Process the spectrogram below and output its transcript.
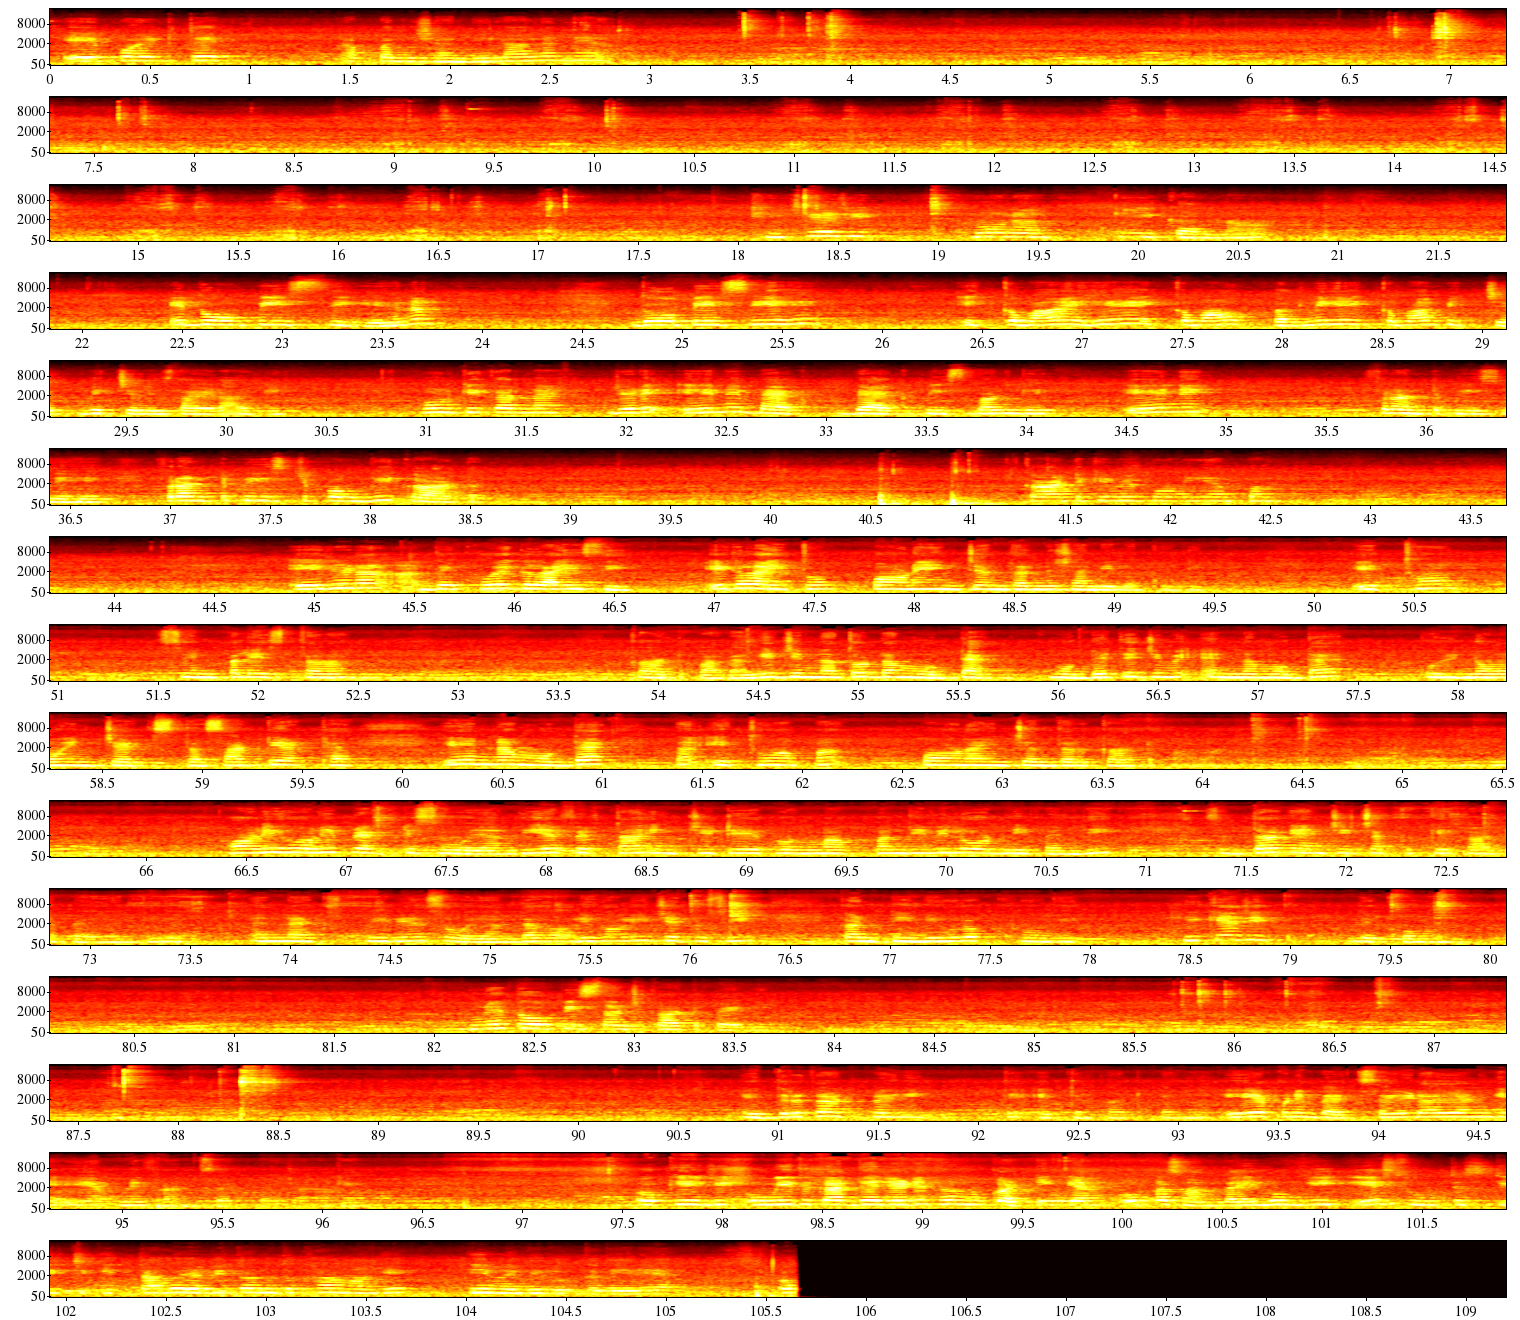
ਇਹ ਪੁਆਇੰਟ ਤੇ ਆਪਾਂ ਨਿਸ਼ਾਨੀ ਲਾ ਲੈਂਦੇ ਆ ਠੀਕ ਹੈ ਜੀ ਹੁਣ ਕੀ ਕਰਨਾ ਇਹ ਦੋ ਪੀਸ ਸੀਗੇ ਹੈਨਾ ਦੋ ਪੀਸ ਸੀ ਇਹ ਇੱਕ ਬਾਹ ਇਹ, ਇੱਕ ਬਾਹ ਉੱਪਰਲੀ ਹੈ, ਇੱਕ ਬਾਹ ਵਿੱਚ ਵਿਚਲੀ ਸਾਈਡ ਆ ਗਈ। ਹੁਣ ਕੀ ਕਰਨਾ ਹੈ? ਜਿਹੜੇ ਇਹ ਨੇ ਬੈਕ ਬੈਕ ਪੀਸ ਬਣ ਗਏ, ਇਹ ਨੇ ਫਰੰਟ ਪੀਸ ਨੇ ਇਹ। ਫਰੰਟ ਪੀਸ ਚ ਪਊਗੀ ਕਾਟ। ਕਾਟ ਕਿਵੇਂ ਪਾਉਣੀ ਆ ਆਪਾਂ? ਇਹ ਜਿਹੜਾ, ਦੇਖੋ, ਇਹ ਗਲਾਈ ਸੀ। ਇਹ ਗਲਾਈ ਤੋਂ ਪੌਣੇ ਇੰਚ ਅੰਦਰ ਨਿਸ਼ਾਨੀ ਲੱਗੂਗੀ। ਇੱਥੋਂ ਸਿੰਪਲ ਇਸ ਤਰ੍ਹਾਂ ਕਾਟ ਪਾ ਦਾਂਗੇ, ਜਿੰਨਾ ਤੁਹਾਡਾ ਮੋਢਾ ਹੈ। ਮੋਢੇ ਤੇ ਜਿਵੇਂ ਇੰਨਾ ਮੋਢਾ ਕੋਈ 9 ਇੰਚ ਐਕਸਟਰਾ 8.5 ਹੈ, ਇਹ ਇੰਨਾ ਮੋਢਾ ਤਾਂ ਇੱਥੋਂ ਆਪਾਂ ਪੌਣਾ ਇੰਚ ਅੰਦਰ ਕਾਟ ਪਾਵਾਂਗੇ। ਹੌਲੀ ਹੌਲੀ ਪ੍ਰੈਕਟਿਸ ਹੋ ਜਾਂਦੀ ਹੈ, ਫਿਰ ਤਾਂ ਇੰਚੀ ਟੇਪ ਮਾਪਣ ਦੀ ਵੀ ਲੋੜ ਨਹੀਂ ਪੈਂਦੀ, ਸਿੱਧਾ ਕੈਂਚੀ ਚੱਕ ਕੇ ਕੱਟ ਪੈ ਜਾਂਦੀ ਹੈ। ਇੰਨਾ ਐਕਸਪੀਰੀਅੰਸ ਹੋ ਜਾਂਦਾ ਹੌਲੀ ਹੌਲੀ, ਜੇ ਤੁਸੀਂ ਕੰਟੀਨਿਊ ਰੱਖੋਗੇ। ਠੀਕ ਹੈ ਜੀ? ਦੇਖੋ ਹੁਣ। ਹੁਣ ਇਹ ਦੋ ਪੀਸਾਂ 'ਚ ਕੱਟ ਪੈ ਗਈ। ਇੱਧਰ ਕੱਟ ਪੈ ਤੇ ਇੱਧਰ ਕੱਟ ਪੈ ਇਹ ਆਪਣੇ ਬੈਕ ਸਾਈਡ ਆ ਜਾਣਗੇ, ਇਹ ਆਪਣੇ ਫਰੰਟ ਸਾਈਡ ਆ ਜਾਣਗੇ। ਓਕੇ ਜੀ, ਉਮੀਦ ਕਰਦੇ ਆ ਜਿਹੜੀ ਤੁਹਾਨੂੰ ਕਟਿੰਗ ਹੈ ਉਹ ਪਸੰਦ ਆਈ ਹੋਊਗੀ। ਇਹ ਸੂਟ ਸਟਿਚ ਕੀਤਾ ਹੋਇਆ ਵੀ ਤੁਹਾਨੂੰ ਦਿਖਾਵਾਂਗੇ ਕਿਵੇਂ ਦੀ ਲੁੱਕ ਦੇ ਰਿਹਾ।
